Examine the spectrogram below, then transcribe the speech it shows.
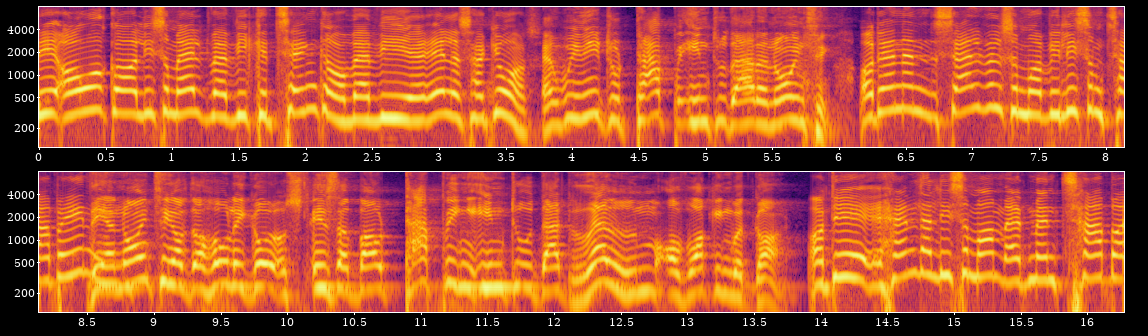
Det overgår ligesom alt, hvad vi kan tænke og hvad vi øh, ellers har gjort. And we need to tap into that anointing. Og den salvelse må vi ligesom tappe ind The anointing of the Holy Ghost is about tapping into that realm of walking with God. Og det handler ligesom om, at man tapper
